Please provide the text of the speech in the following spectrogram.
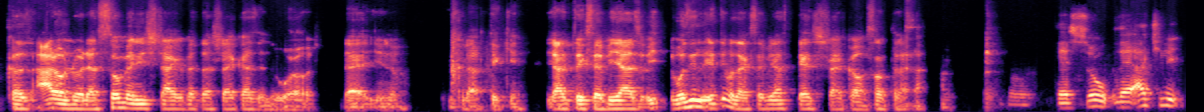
because I don't know. There's so many strike better strikers in the world that you know you could have taken. Yeah, take Sevilla's. Was it? I think it was like Sevilla's third striker or something like that. They're so they're actually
